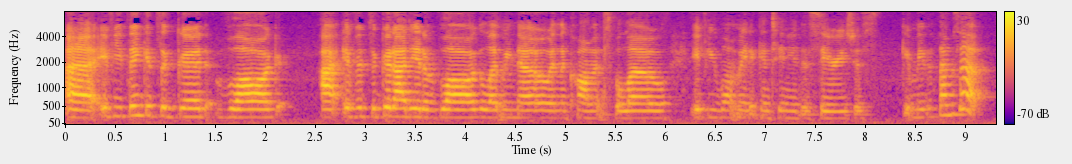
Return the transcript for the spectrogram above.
Uh, if you think it's a good vlog, I, if it's a good idea to vlog, let me know in the comments below. If you want me to continue this series, just give me the thumbs up.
